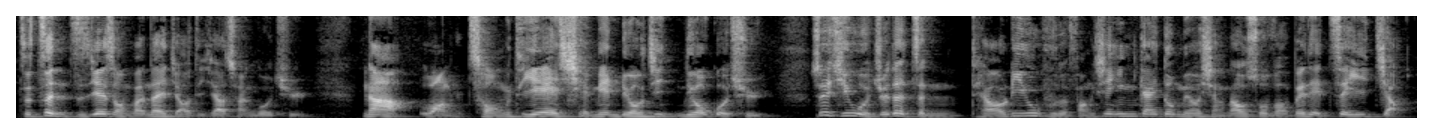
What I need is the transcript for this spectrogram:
这正直接从范戴脚底下穿过去，那往从 TA 前面溜进溜过去。所以其实我觉得整条利物浦的防线应该都没有想到说 Valverde 这一脚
